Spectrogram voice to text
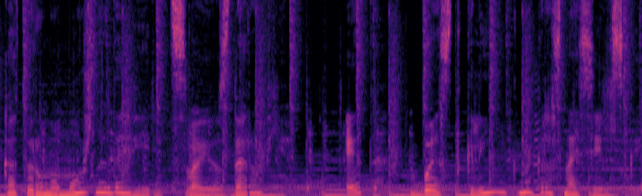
которому можно доверить свое здоровье. Это Best Clinic на Красносельской.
